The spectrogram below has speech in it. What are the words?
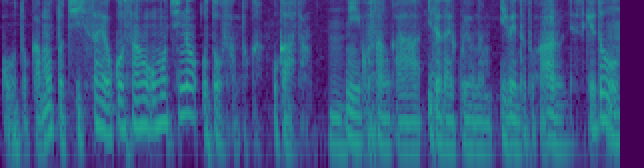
校とかもっと小さいお子さんをお持ちのお父さんとかお母さんにご参加いただくようなイベントとかあるんですけど、うん、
